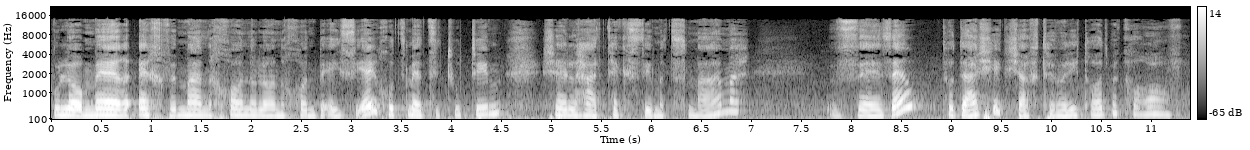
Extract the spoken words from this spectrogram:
הוא לא אומר איך ומה נכון או לא נכון ב-ACA, חוץ מהציטוטים של הטקסטים עצמם. וזהו, תודה שהקשבתם ולהתראות בקרוב.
